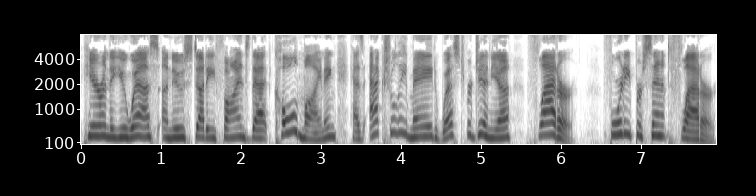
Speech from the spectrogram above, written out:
Here in the U.S., a new study finds that coal mining has actually made West Virginia flatter 40% flatter.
